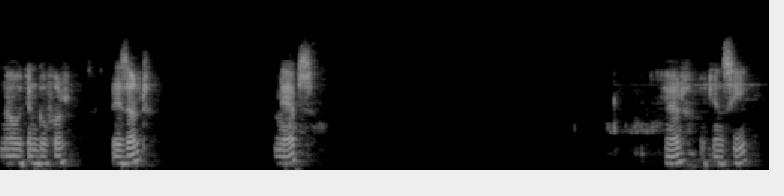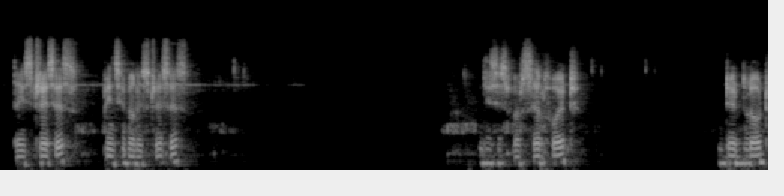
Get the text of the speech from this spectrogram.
Now we can go for result maps here you can see the stresses principal stresses. This is for self weight dead load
